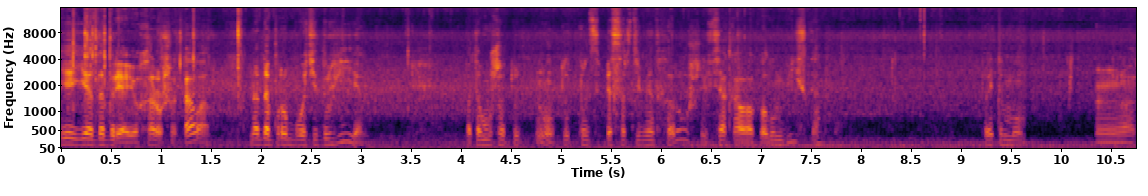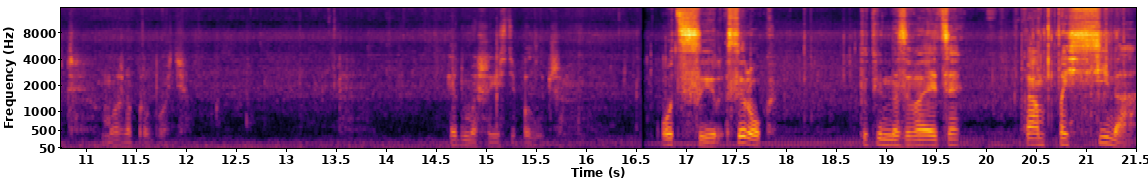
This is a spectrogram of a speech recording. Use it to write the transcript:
Я її одобряю. Хороша кава. Надо пробовать и другие. Потому что тут, ну, тут, в принципе, ассортимент хороший, вся кава колумбийская. Поэтому вот, можно пробовать. Я думаю, що є і получше. От сир, сирок. Тут він називається кампесіна.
